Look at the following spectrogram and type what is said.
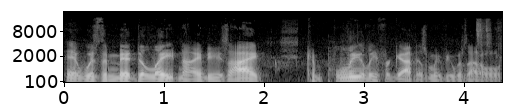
it was the mid to late '90s. I completely forgot this movie was that old.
